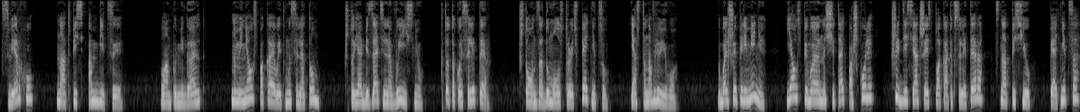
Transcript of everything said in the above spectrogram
Сверху надпись «Амбиции». Лампы мигают, но меня успокаивает мысль о том, что я обязательно выясню, кто такой Солитер, что он задумал устроить в пятницу, и остановлю его. К большой перемене я успеваю насчитать по школе 66 плакатов Солитера с надписью «Пятница.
